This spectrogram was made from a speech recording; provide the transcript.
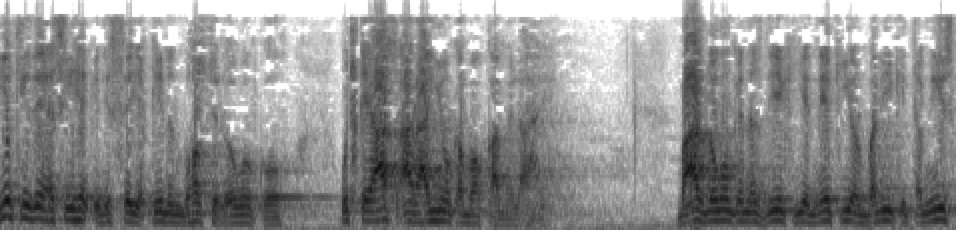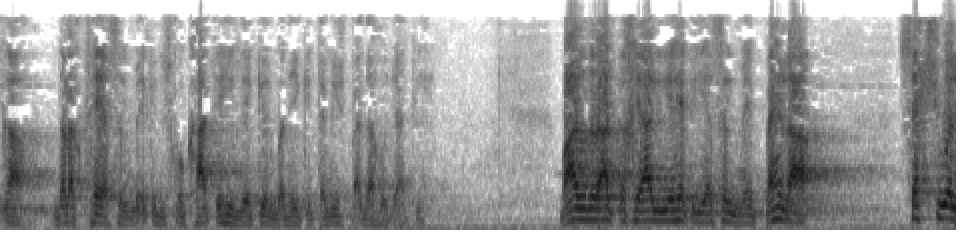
ये चीज़ें ऐसी हैं कि जिससे यकीनन बहुत से लोगों को कुछ कयास आराइयों का मौका मिला है। बाज लोगों के नज़दीक ये नेकी और बदी की तमीज का दरख्त है असल में कि जिसको खाते ही नेकी और बदी की तमीज पैदा हो जाती है। हजरात का ख्याल यह है कि यह असल में पहला सेक्सुअल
